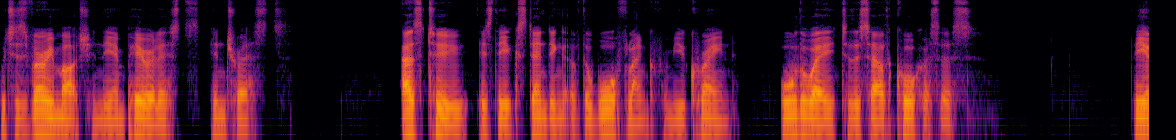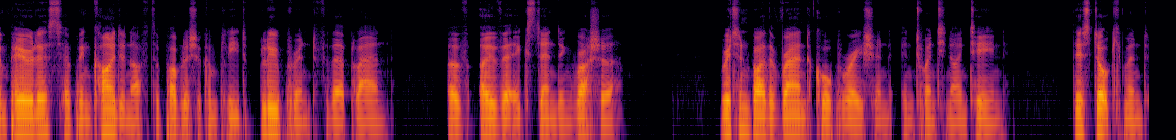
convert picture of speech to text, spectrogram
which is very much in the imperialists' interests. As too is the extending of the war flank from Ukraine all the way to the South Caucasus. The imperialists have been kind enough to publish a complete blueprint for their plan of overextending Russia. Written by the RAND Corporation in 2019, this document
